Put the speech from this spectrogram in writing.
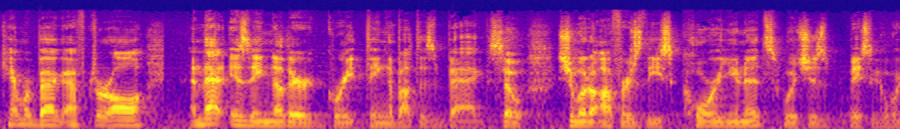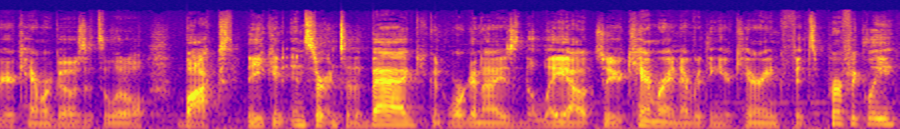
camera bag after all. And that is another great thing about this bag. So Shimoda offers these core units, which is basically where your camera goes. It's a little box that you can insert into the bag. You can organize the layout so your camera and everything you're carrying fits perfectly.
